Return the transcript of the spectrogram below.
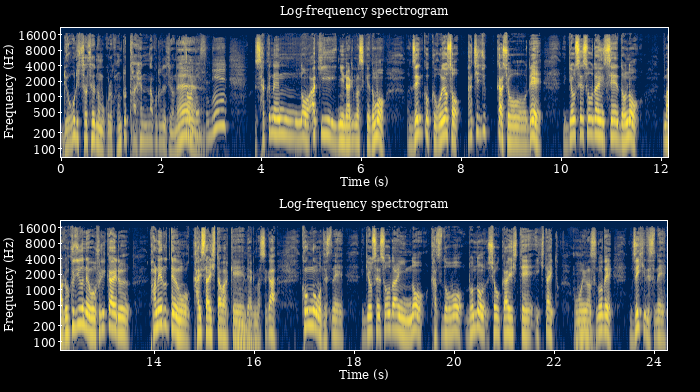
両立させるのもこれ本当大変なことですよね。そうですね。昨年の秋になりますけども全国およそ80カ所で行政相談員制度の、まあ、60年を振り返るパネル展を開催したわけでありますが、うん、今後もですね行政相談員の活動をどんどん紹介していきたいと思いますので、うん、ぜひですね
